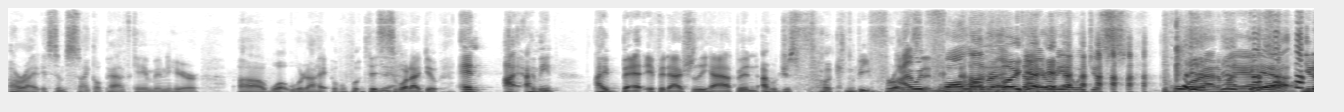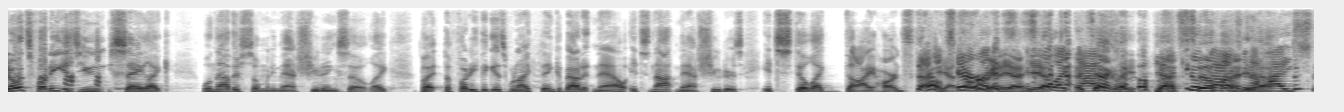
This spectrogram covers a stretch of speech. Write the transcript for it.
all right if some psychopath came in here uh what would i this is what i do and i i mean I bet if it actually happened, I would just fucking be frozen. I would fall not- over Oh, and yeah. diarrhea would just pour out of my asshole. yeah. You know what's funny is you say like, well, now there's so many mass shootings, so like, but the funny thing is when I think about it now, it's not mass shooters. It's still like Die Hard style It's still terrorists. like, yeah, it's yeah. still like guys, Exactly. Yeah, it's still still guys in like- a heist.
